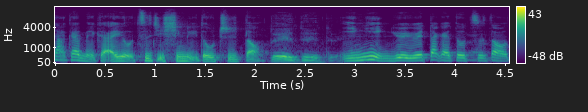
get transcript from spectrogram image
大概每个癌友自己心里都知道，对对对，隐隐约约大概都知道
